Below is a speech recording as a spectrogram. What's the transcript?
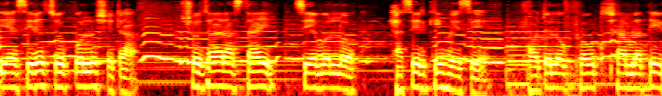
ইয়াসিরের চোখ পড়ল সেটা। সোজা রাস্তায় চেয়ে বলল, হাসির কি হয়েছে? ভদ্রলোক ঠোঁট সামলাতেই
